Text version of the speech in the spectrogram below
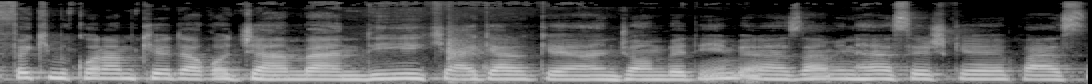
فکر می‌کنم که در جنبندی که اگر که انجام بدیم به نظرم این هستش که پس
